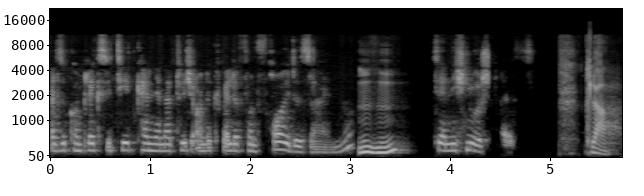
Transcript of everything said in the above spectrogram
Also Komplexität kann ja natürlich auch eine Quelle von Freude sein. Ne? Mhm. Ist ja nicht nur Stress. Klar,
